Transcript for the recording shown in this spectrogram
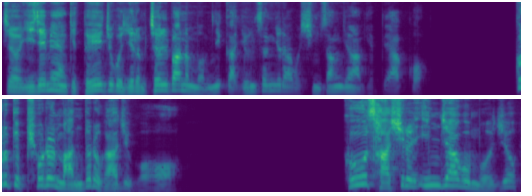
저 이재명한테 더해주고 여름 절반은 뭡니까 윤석열하고 심상정한테 빼앗고 그렇게 표를 만들어 가지고 그 사실을 인지하고 뭐죠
